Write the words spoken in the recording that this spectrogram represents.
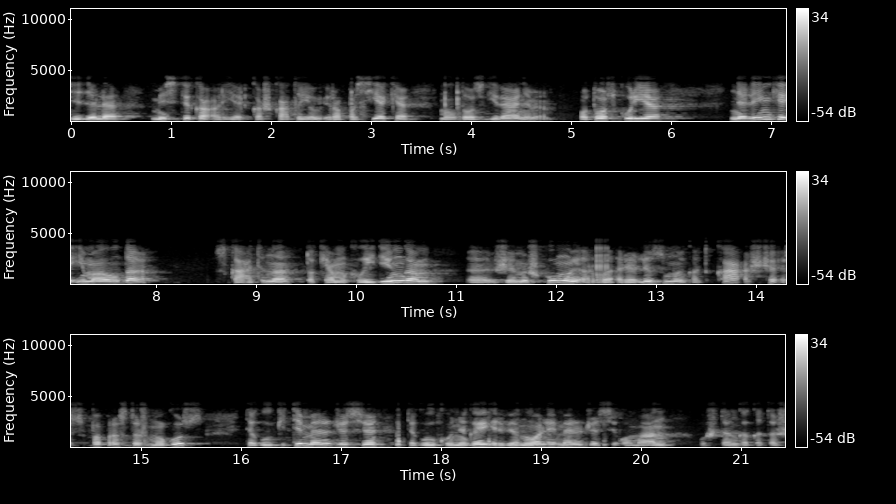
didelė mistika, ar jie kažką tai jau yra pasiekę maldos gyvenime. O tos, kurie nelinkia į maldą, skatina tokiam klaidingam žemiškumui arba realizmui, kad ką aš čia esu paprastas žmogus, tegul kiti meldžiasi, tegul kunigai ir vienuoliai meldžiasi, o man užtenka, kad aš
